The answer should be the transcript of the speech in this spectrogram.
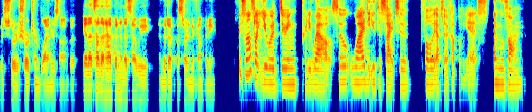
with sort of short term blinders on. But yeah, that's how that happened. And that's how we ended up starting the company. It sounds like you were doing pretty well. So why did you decide to follow after a couple of years and move on?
